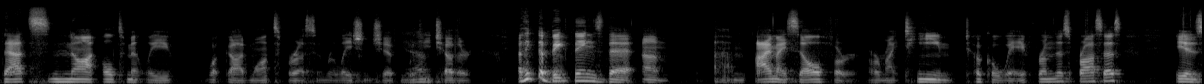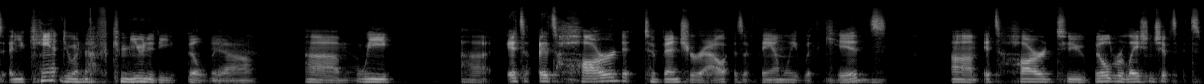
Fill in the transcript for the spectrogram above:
that's not ultimately what God wants for us in relationship Yeah. with each other. I think the big things that um, um, I myself or, or my team took away from this process is you can't do enough community building. Yeah. Um, Yeah. We uh, it's it's hard to venture out as a family with kids. Um, it's hard to build relationships. It's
